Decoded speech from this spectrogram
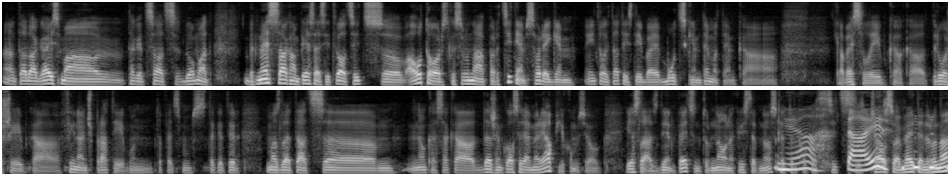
Tādā gaismā tagad sācis domāt, bet mēs sākām piesaistīt vēl citus autorus, kas runā par citiem svarīgiem intelektu attīstībai būtiskiem tematiem, kā kā veselība, kā, kā drošība, kā finanšu pratība. Un tāpēc mums tagad ir mazliet tāds, nu, kā saka, dažiem klausītājiem arī apjukums, jo ieslēdz dienu pēc, un tur nav ne Kristapta noskata, kaut kāds cits čels vai meitene runā.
